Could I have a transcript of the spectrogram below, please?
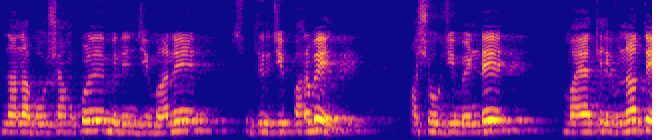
नानाभाऊ शामकुळे मिलिंदजी माने सुधीरजी पारवे अशोकजी मेंढे मायाते इवनाते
